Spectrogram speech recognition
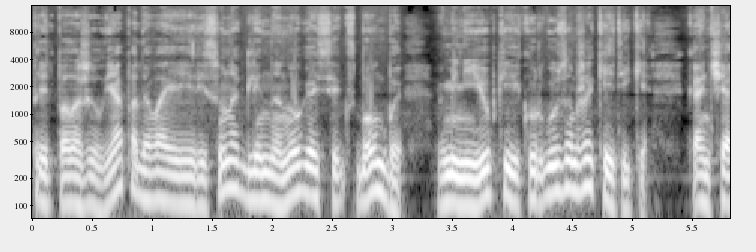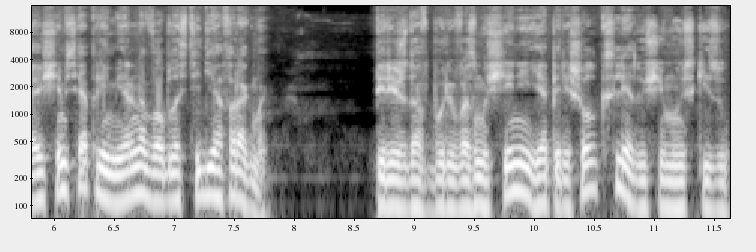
Предположил я, подавая ей рисунок длинноногой секс-бомбы в мини-юбке и кургузом жакетике, кончающимся примерно в области диафрагмы. Переждав бурю возмущений, я перешел к следующему эскизу.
